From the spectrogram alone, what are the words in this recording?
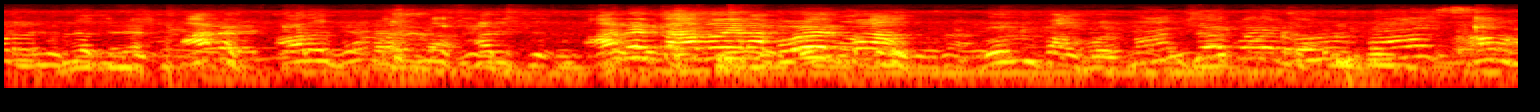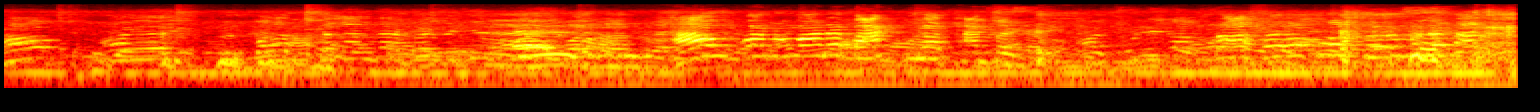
আরে আর আরে তা তো এরা বইয়ের পাল গরুর পাল হয় মানুষের পরে গরুর পাল হাম হাম আর এই বাচ্চা করে দিকে হাউ কোন মানে বাঘগুলা থামবে না তাছাড়া ও গরুগুলা দাঁড়িয়ে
